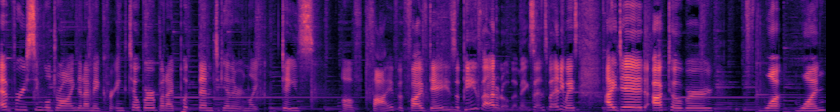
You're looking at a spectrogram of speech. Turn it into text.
every single drawing that I make for Inktober, but I put them together in like days of five, of five days a piece. I don't know if that makes sense. But anyways, I did October one, one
